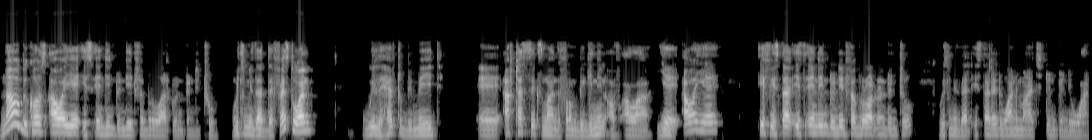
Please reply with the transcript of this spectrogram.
now because our year is ending 28 february 2022 which means that the first one will have to be made uh, after six months from beginning of our year. Our year, if it start, it's ending 28 February 2022, which means that it started 1 March 2021.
